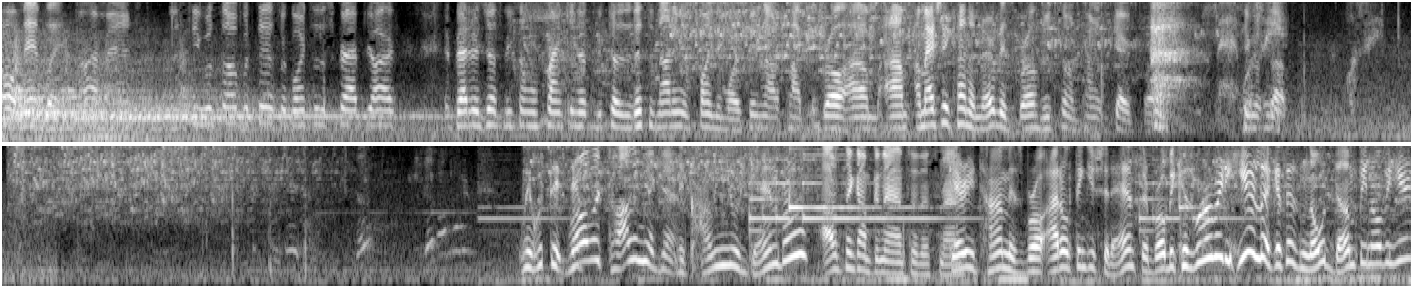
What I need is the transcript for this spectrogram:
Oh man, but All right, man. Let's see what's up with this. We're going to the scrapyard. It better just be someone pranking us because this is not even fun anymore. It's getting out of pocket. bro, um, I'm I'm actually kind of nervous, bro. Me too. I'm kind of scared, bro. see we'll what's see. up. We'll see. Wait, what the? Bro, they're calling me again. They're calling you again, bro? I don't think I'm gonna answer this, man. Scary Thomas, bro. I don't think you should answer, bro, because we're already here. Look, it says no dumping over here,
